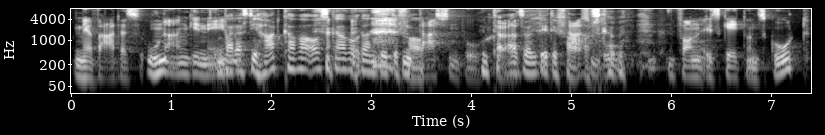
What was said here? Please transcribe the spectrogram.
Mir war das unangenehm. War das die Hardcover-Ausgabe oder ein DTV? Ein Taschenbuch. Also ein DTV-Ausgabe. Von Es geht uns gut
